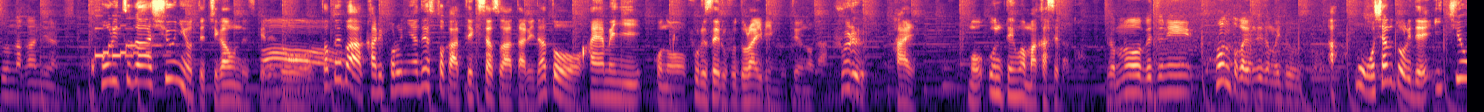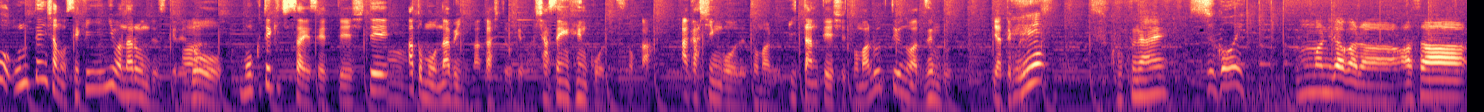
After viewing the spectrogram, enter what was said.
どんな感じなんですか？法律が州によって違うんですけれど例えばカリフォルニアですとかテキサスあたりだと早めにこのフルセルフドライビングっていうのが、フル。はい、もう運転は任せだともう別に本とか読んでてもいいってことですか？あもうおっしゃる通りで一応運転者の責任にはなるんですけれど、目的地さえ設定して、うん。あともうナビに任せておけば車線変更ですとか赤信号で止まる一旦停止止まるっていうのは全部やってくれえます。すごくない？すごい、ほんまにだから朝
